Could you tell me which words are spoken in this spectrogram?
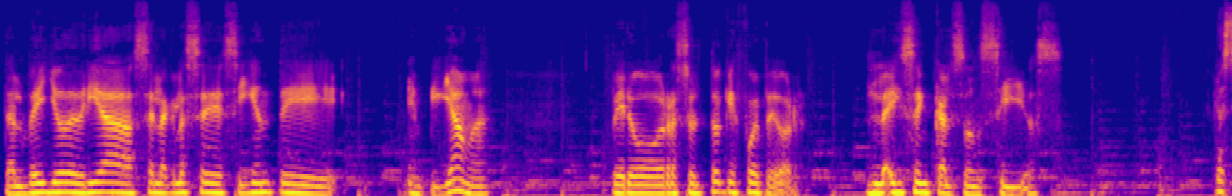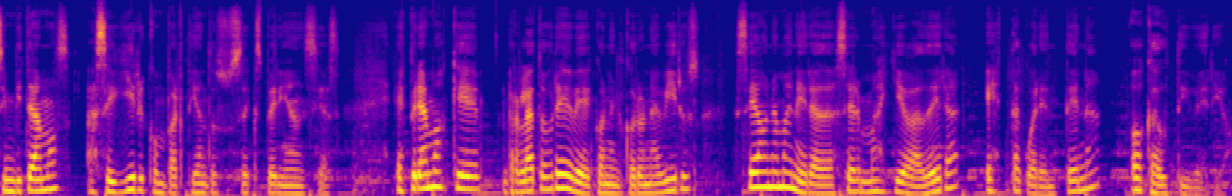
tal vez yo debería hacer la clase siguiente en pijama pero resultó que fue peor. La hice en calzoncillos. Los invitamos a seguir compartiendo sus experiencias. Esperamos que Relato Breve con el coronavirus sea una manera de hacer más llevadera esta cuarentena o cautiverio.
